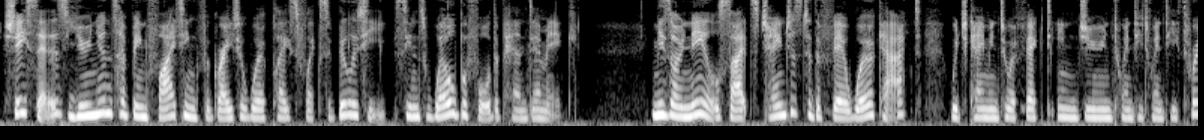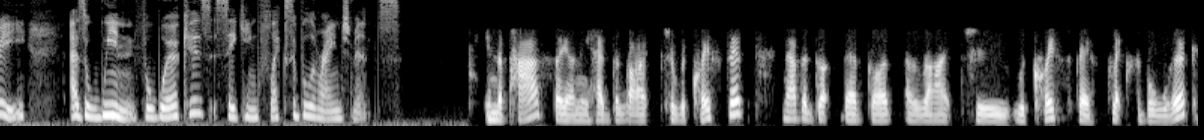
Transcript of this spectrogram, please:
She says unions have been fighting for greater workplace flexibility since well before the pandemic. Ms O'Neill cites changes to the Fair Work Act, which came into effect in June 2023, as a win for workers seeking flexible arrangements. In the past, they only had the right to request it. Now they've got, they've got a right to request flexible work,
